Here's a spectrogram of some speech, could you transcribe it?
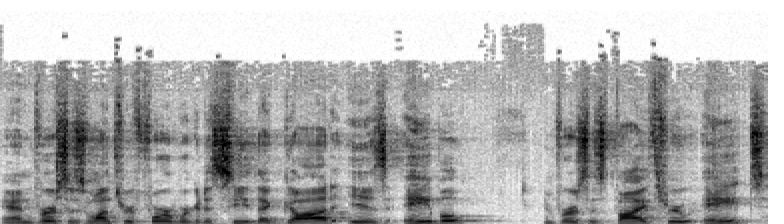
And verses 1 through 4, we're going to see that God is able. In verses 5 through 8,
